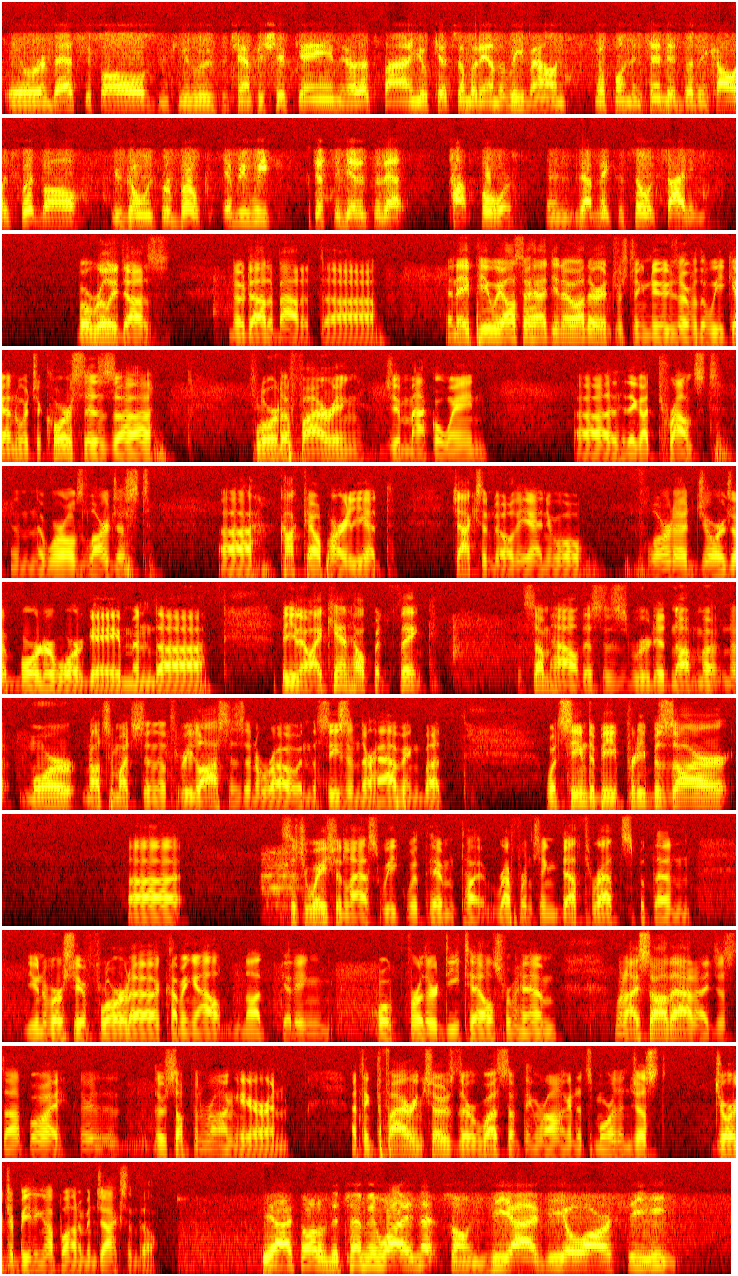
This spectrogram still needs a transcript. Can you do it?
Or in basketball, if you lose the championship game, you know, that's fine. You'll catch somebody on the rebound, no pun intended. But in college football, you're going for broke every week just to get into that top four. And that makes it so exciting. Well, it really does. No doubt about it. Uh, and AP, we also had, you know, other interesting news over the weekend, which of course is uh, Florida firing Jim McElwain. Uh, they got trounced in the world's largest uh, cocktail party at Jacksonville, the annual Florida Georgia border war game, and uh, but you know I can't help but think somehow this is rooted not mo- more not so much in the three losses in a row in the season they're having, but what seemed to be pretty bizarre uh, situation last week with him t- referencing death threats, but then the University of Florida coming out and not getting quote further details from him when I saw that, I just thought, boy, there, there's something wrong here. And I think the firing shows there was something wrong, and it's more than just Georgia beating up on him in Jacksonville. Yeah, I thought of the Tammy Wynette song, D-I-V-O-R-C-E,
